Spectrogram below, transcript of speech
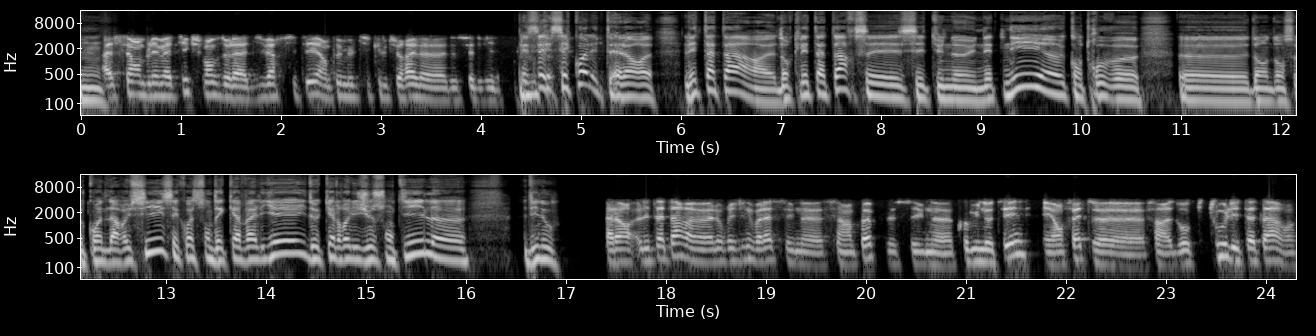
Hmm. assez emblématique, je pense, de la diversité un peu multiculturelle euh, de cette ville. C'est, quoi les alors euh, les Tatars Donc les Tatars, c'est une, une ethnie euh, qu'on trouve dans dans ce coin de la Russie. C'est quoi Ce sont des cavaliers De quelle religion sont-ils Euh, Dis-nous. Alors, les Tatars, euh, à l'origine, voilà, c'est une, c'est un peuple, c'est une communauté, et en fait, euh, enfin, donc tous les Tatars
